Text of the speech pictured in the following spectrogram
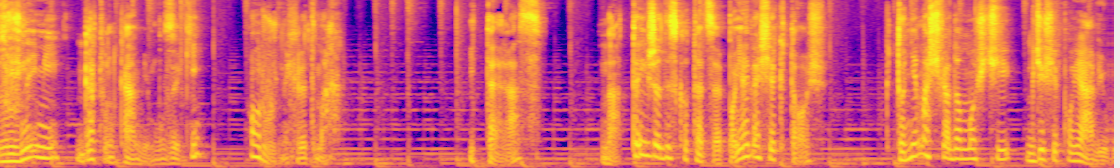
z różnymi gatunkami muzyki o różnych rytmach. I teraz na tejże dyskotece pojawia się ktoś, kto nie ma świadomości, gdzie się pojawił.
